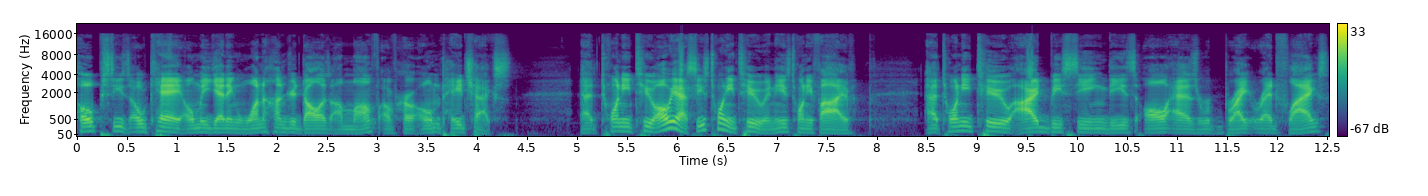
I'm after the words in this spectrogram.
Hope she's okay, only getting $100 a month of her own paychecks at 22. Oh, yes, he's 22 and he's 25. At 22, I'd be seeing these all as bright red flags.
